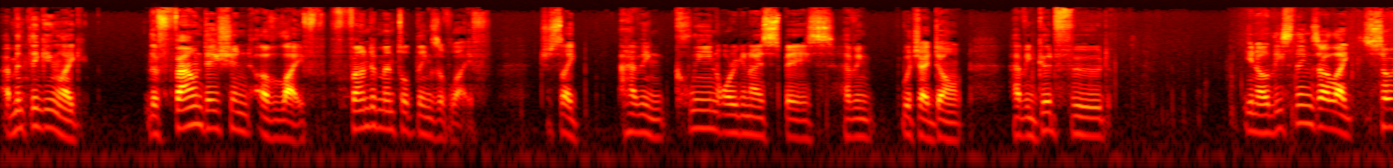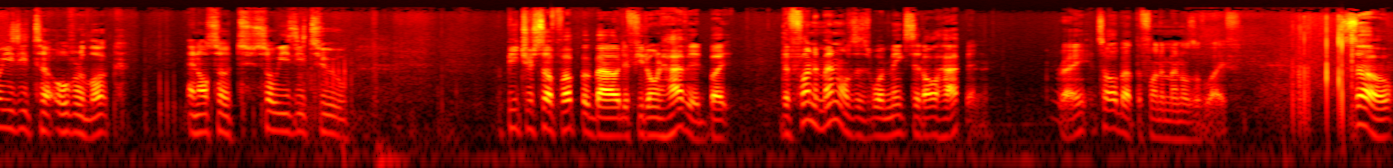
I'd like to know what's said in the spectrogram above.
I've been thinking like the foundation of life, fundamental things of life. Just like having clean, organized space, having which I don't, having good food. You know, these things are like so easy to overlook and also t- so easy to beat yourself up about if you don't have it, but the fundamentals is what makes it all happen. Right? It's all about the fundamentals of life. So,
